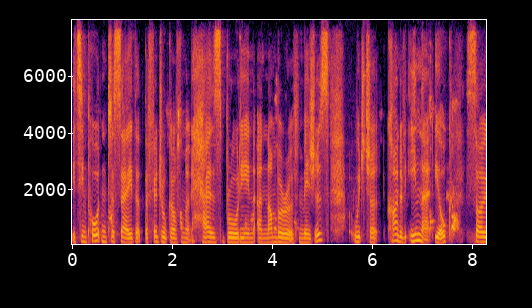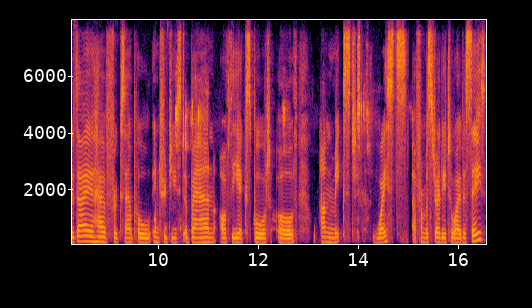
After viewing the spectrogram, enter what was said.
it's important important to say that the federal government has brought in a number of measures which are kind of in that ilk. So they have, for example, introduced a ban of the export of unmixed wastes uh, from Australia to overseas.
